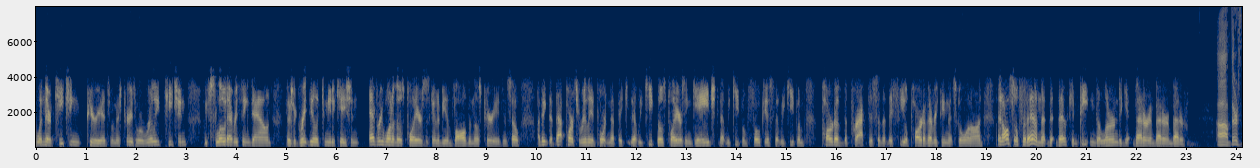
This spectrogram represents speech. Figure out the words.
when they're teaching periods, when there's periods where we're really teaching, we've slowed everything down, there's a great deal of communication. Every one of those players is going to be involved in those periods, and so I think that that part's really important that they that we keep those players engaged, that we keep them focused, that we keep them part of the practice, so that they feel part of everything that's going on, and also for them that, that they're competing to learn to get better and better and better. Um, there's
